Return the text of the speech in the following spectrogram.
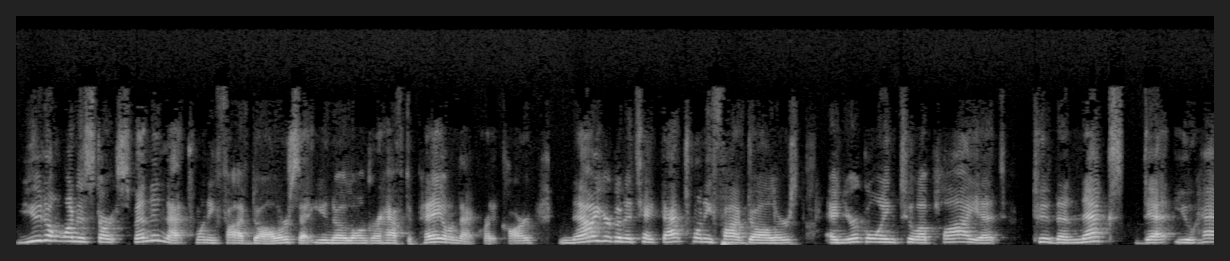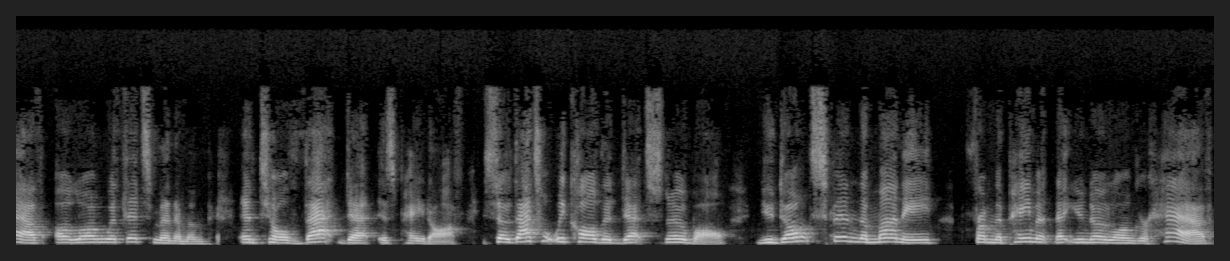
you don't want to start spending that $25 that you no longer have to pay on that credit card. Now you're going to take that $25 and you're going to apply it to the next debt you have along with its minimum until that debt is paid off. So that's what we call the debt snowball. You don't spend the money from the payment that you no longer have.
